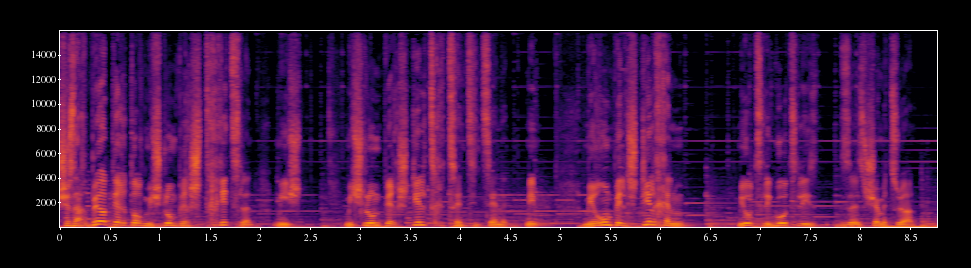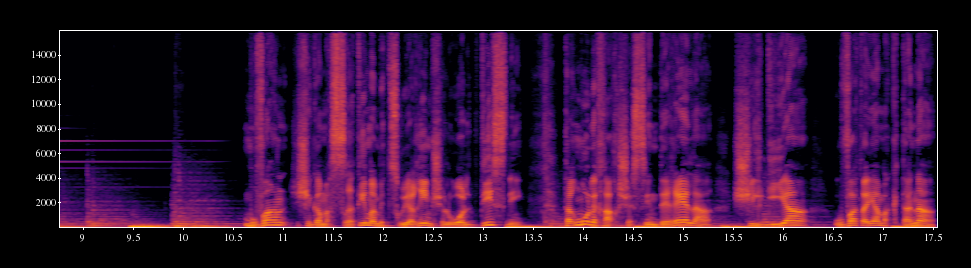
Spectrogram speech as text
שזה הרבה יותר טוב משלומפר שטחיצלן, מש, משלומפר שטילצחצנצנצנת, מרומפל שטילחן, מאוצלי גוצלי, זה שם מצוין. מובן שגם הסרטים המצוירים של וולט דיסני תרמו לכך שסינדרלה, שלגיה ובת הים הקטנה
